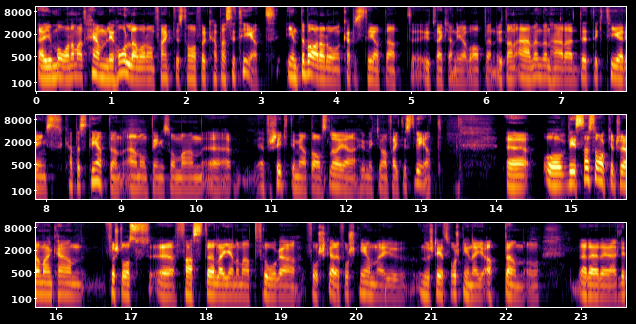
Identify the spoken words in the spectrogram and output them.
är ju måna om att hemlighålla vad de faktiskt har för kapacitet. Inte bara då kapacitet att utveckla nya vapen, utan även den här detekteringskapaciteten är någonting som man eh, är försiktig med att avslöja hur mycket man faktiskt vet. Eh, och vissa saker tror jag man kan förstås eh, fastställa genom att fråga forskare. Forskningen är ju, universitetsforskningen är ju öppen och där är det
